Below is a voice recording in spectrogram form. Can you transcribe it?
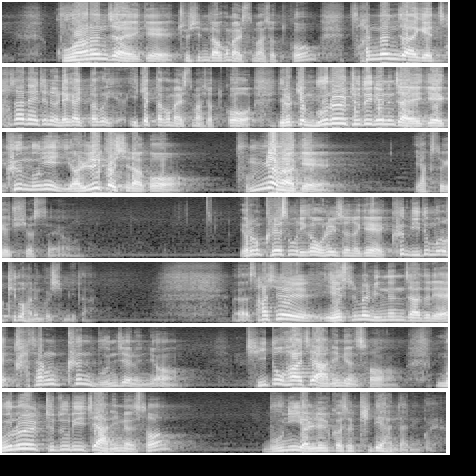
구하는 자에게 주신다고 말씀하셨고 찾는 자에게 찾아내지는 은혜가 있다고 있겠다고 말씀하셨고 이렇게 문을 두드리는 자에게 그 문이 열릴 것이라고 분명하게 약속해 주셨어요. 여러분 그래서 우리가 오늘 저녁에 그 믿음으로 기도하는 것입니다. 어, 사실 예수님을 믿는 자들의 가장 큰 문제는요, 기도하지 않으면서 문을 두드리지 않으면서 문이 열릴 것을 기대한다는 거예요.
